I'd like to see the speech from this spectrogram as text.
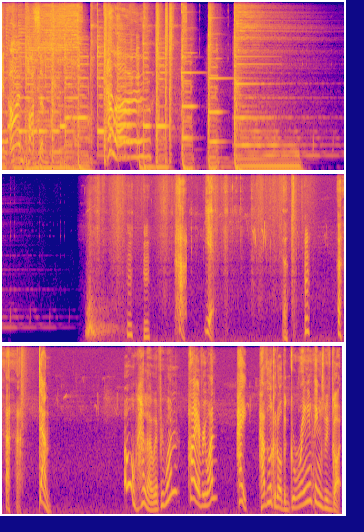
And I'm Possum. Ha. Yeah. Done. Oh, hello, everyone. Hi, everyone. Hey, have a look at all the green things we've got.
